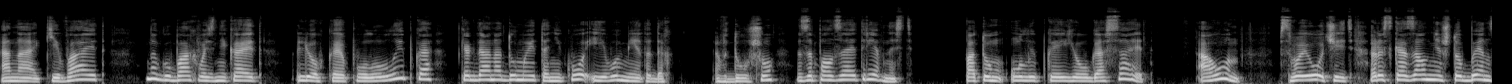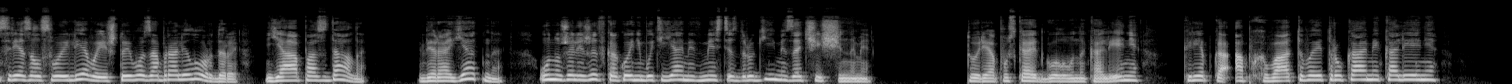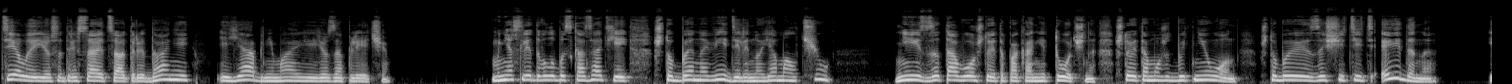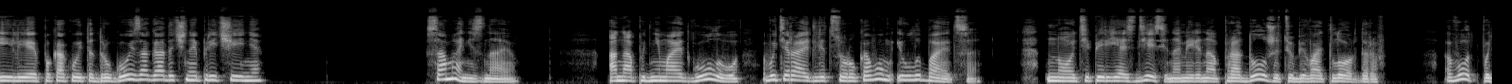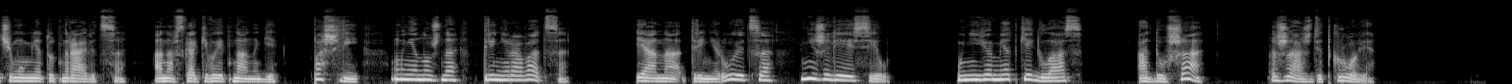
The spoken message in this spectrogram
Она кивает, на губах возникает легкая полуулыбка, когда она думает о Нико и его методах. В душу заползает ревность. Потом улыбка ее угасает, а он в свою очередь, рассказал мне, что Бен срезал свой левый и что его забрали лордеры. Я опоздала. Вероятно, он уже лежит в какой-нибудь яме вместе с другими зачищенными. Тори опускает голову на колени, крепко обхватывает руками колени. Тело ее сотрясается от рыданий, и я обнимаю ее за плечи. Мне следовало бы сказать ей, что Бена видели, но я молчу. Не из-за того, что это пока не точно, что это может быть не он, чтобы защитить Эйдена или по какой-то другой загадочной причине. Сама не знаю. Она поднимает голову, вытирает лицо рукавом и улыбается. Но теперь я здесь и намерена продолжить убивать лордеров. Вот почему мне тут нравится. Она вскакивает на ноги. Пошли, мне нужно тренироваться. И она тренируется, не жалея сил. У нее меткий глаз, а душа жаждет крови.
